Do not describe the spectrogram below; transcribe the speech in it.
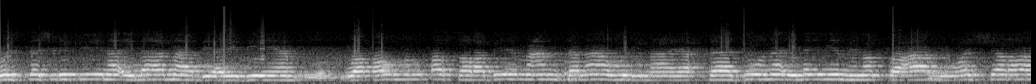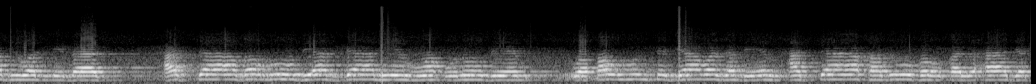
مستشرفين إلى ما بأيديهم وقوم قصر بهم عن تناول ما يحتاجون إليه من الطعام والشراب واللباس حتى أضروا بأبدانهم وقلوبهم. وقوم تجاوز بهم حتى أخذوا فوق الحاجة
